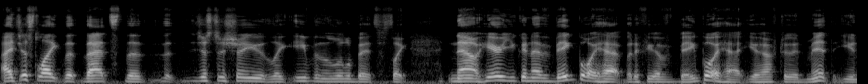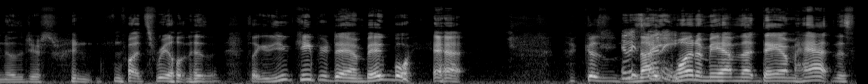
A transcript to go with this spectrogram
I just like that. That's the, the just to show you, like even a little bit. It's like now here you can have a big boy hat, but if you have a big boy hat, you have to admit that you know the difference between what's real and isn't. It's like you keep your damn big boy hat. Because night funny. one of me having that damn hat, this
